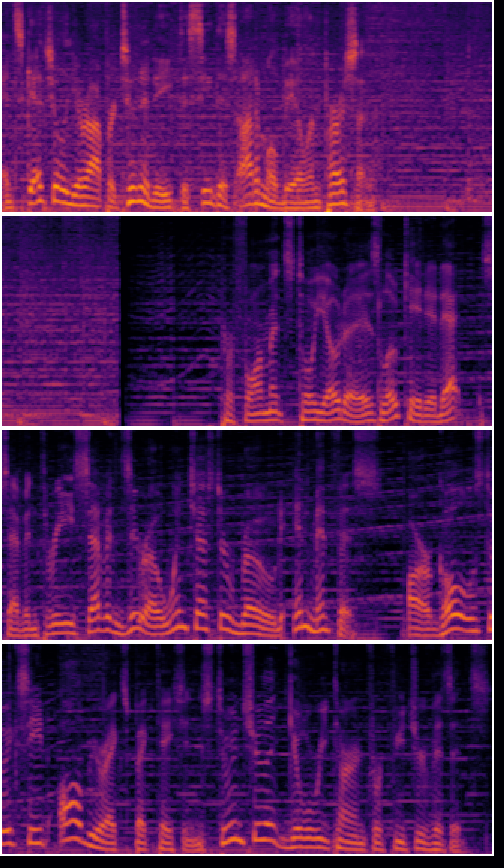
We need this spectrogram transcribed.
and schedule your opportunity to see this automobile in person. Performance Toyota is located at 7370 Winchester Road in Memphis. Our goal is to exceed all of your expectations to ensure that you'll return for future visits.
